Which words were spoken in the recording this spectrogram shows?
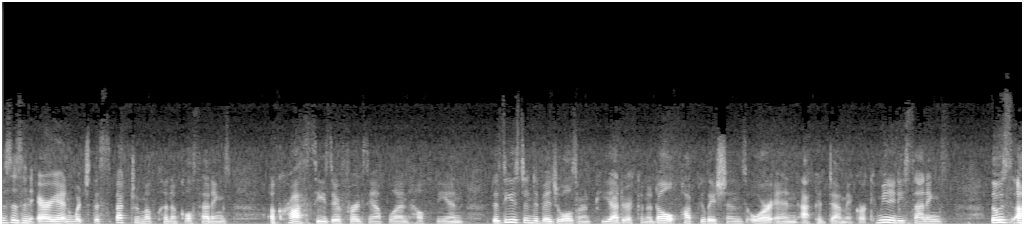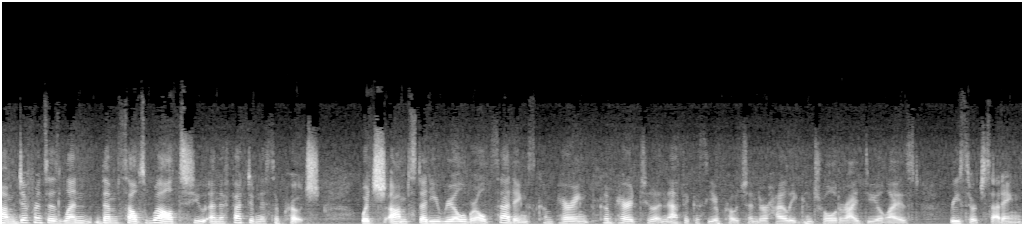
This is an area in which the spectrum of clinical settings across CSER, for example, in healthy and diseased individuals or in pediatric and adult populations or in academic or community settings, those um, differences lend themselves well to an effectiveness approach, which um, study real-world settings comparing, compared to an efficacy approach under highly controlled or idealized research settings.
